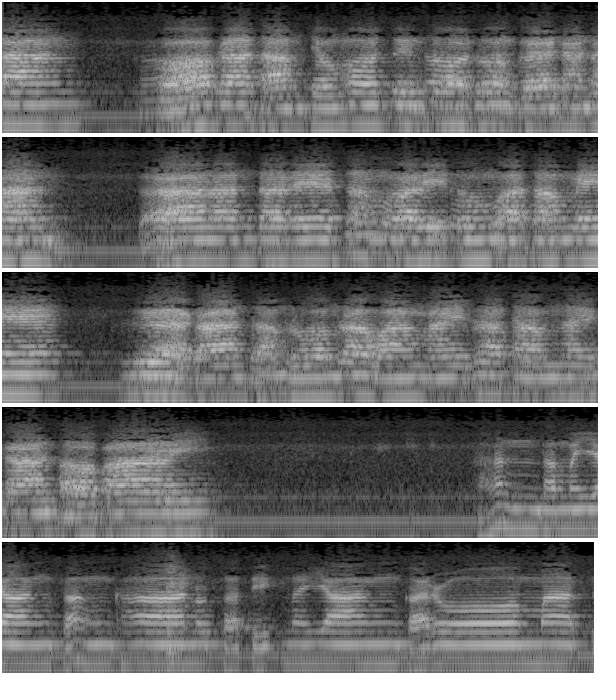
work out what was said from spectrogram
ตัง ขอพระธรรมจงงดซึ่งโทษร่วงเกินอันนั้ กาลันตะเรสังวริตุงวัธรรมเม เพื่อการสำรวมระวังในพระธรรมในการต่อไปหันธรรมยังสังขานุสตินยังกโรมาเส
